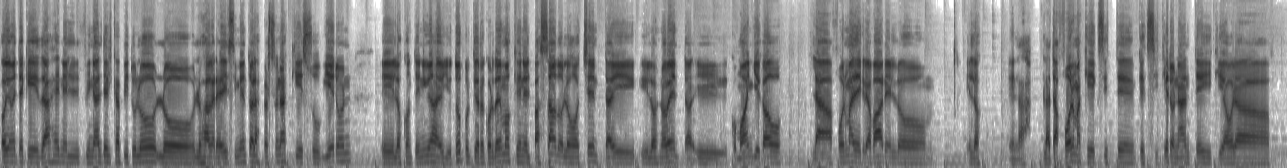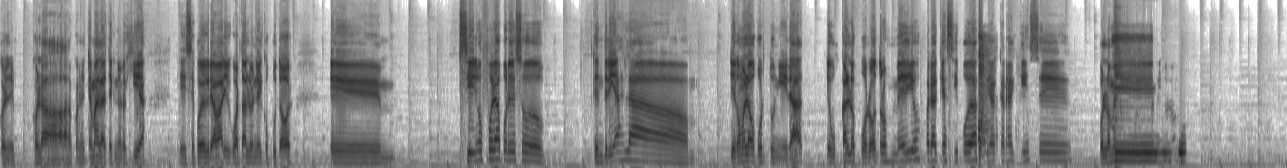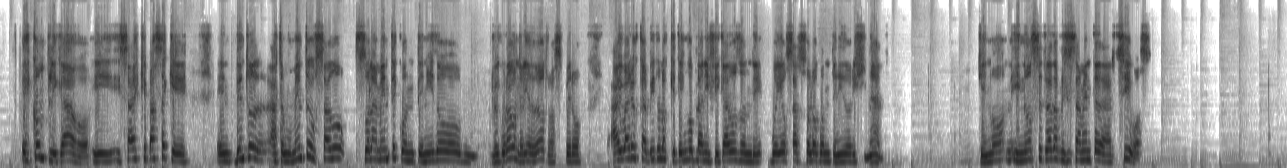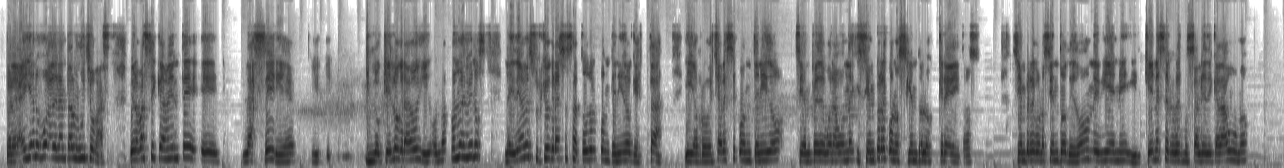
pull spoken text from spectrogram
obviamente que das en el final del capítulo los agradecimientos a las personas que subieron eh, los contenidos de YouTube, porque recordemos que en el pasado, los 80 y, los 90, y como han llegado la forma de grabar en, en, los, en las plataformas que, existe, que existieron antes y que ahora con el, con la, con el tema de la tecnología se puede grabar y guardarlo en el computador. Eh, si no fuera por eso, ¿tendrías la, digamos, la oportunidad de buscarlo por otros medios para que así puedas crear Canal 15, por lo menos? Eh, es complicado. Y, sabes qué pasa que dentro hasta el momento he usado solamente contenido recuerdo contenido de otros pero hay varios capítulos que tengo planificados donde voy a usar solo contenido original que no, y no se trata precisamente de archivos. Pero ahí ya no puedo adelantar mucho más. Pero básicamente eh, la serie y, lo que he logrado, y no, más menos, la idea me surgió gracias a todo el contenido que está. Y aprovechar ese contenido siempre de buena onda y siempre reconociendo los créditos, siempre reconociendo de dónde viene y quién es el responsable de cada uno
